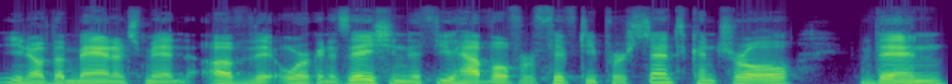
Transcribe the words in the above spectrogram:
you know the management of the organization. If you have over 50% control then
